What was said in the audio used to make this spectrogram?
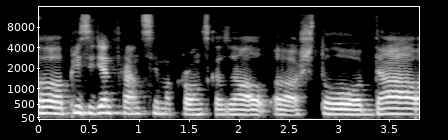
э, президент Франции Макрон сказал, э, что да,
